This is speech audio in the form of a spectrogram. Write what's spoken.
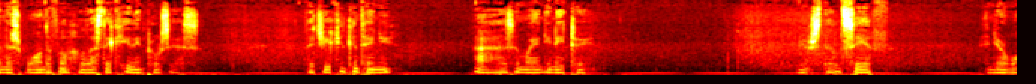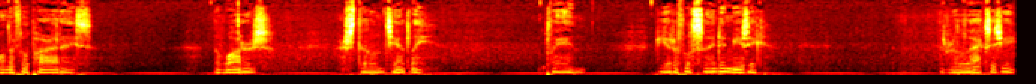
in this wonderful holistic healing process that you can continue as and when you need to. You're still safe in your wonderful paradise. The waters are still gently playing beautiful sounding music that relaxes you,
